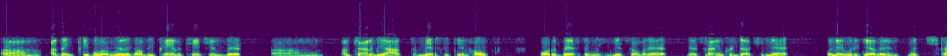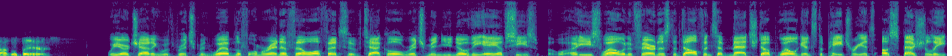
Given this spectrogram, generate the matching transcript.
Um, I think people are really going to be paying attention, but um, I'm trying to be optimistic and hope for the best that we can get some of that that same production that when they were together with Chicago Bears. We are chatting with Richmond Webb, the former NFL offensive tackle. Richmond, you know the AFC uh, East well, and in fairness, the Dolphins have matched up well against the Patriots, especially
